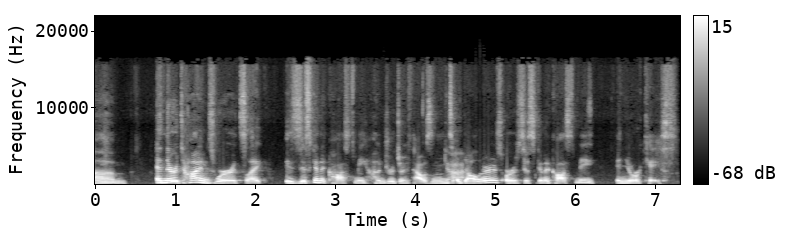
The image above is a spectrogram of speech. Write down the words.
Um, and there are times where it's like, is this going to cost me hundreds or thousands yeah. of dollars, or is this going to cost me, in your case,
